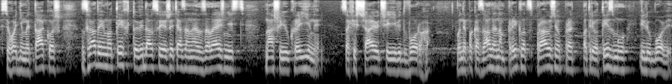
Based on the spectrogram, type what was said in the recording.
Сьогодні ми також згадуємо тих, хто віддав своє життя за незалежність нашої України, захищаючи її від ворога. Вони показали нам приклад справжнього патріотизму і любові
